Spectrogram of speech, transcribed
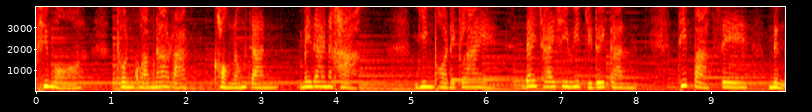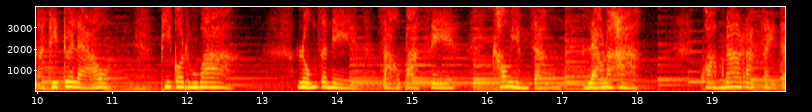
พี่หมอ ทนความน่ารักของน้องจันไม่ได้นะคะ ยิ่งพอได้ใกล้ ได้ใช้ชีวิตอยู่ด้วยกัน ที่ปากเซหนึ่งอาทิตย์ด้วยแล้ว พี่ก็รู้ว่าหลงเสน่ห์สาวปากเซ เข้าอย่างจัง แล้วล่ะค่ะ ความน่ารักใส่ใจ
